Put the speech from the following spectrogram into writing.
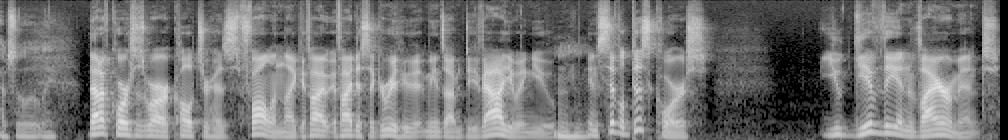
Absolutely. That of course is where our culture has fallen. Like if i if i disagree with you it means i'm devaluing you. Mm-hmm. In civil discourse you give the environment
